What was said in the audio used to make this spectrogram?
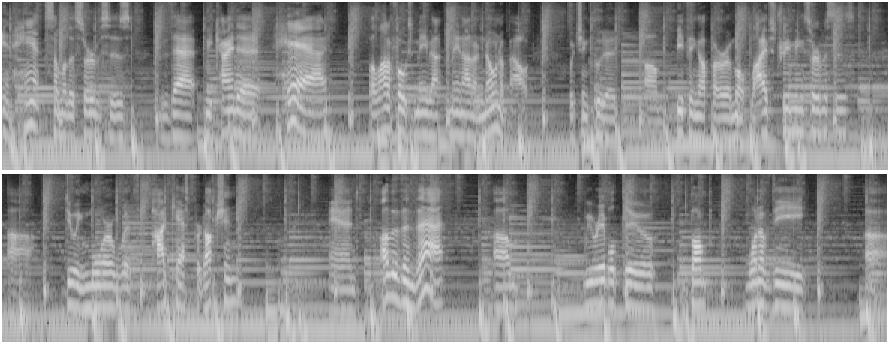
enhance some of the services that we kind of had, but a lot of folks may not, may not have known about, which included um, beefing up our remote live streaming services, uh, doing more with podcast production. And other than that, um, we were able to bump one of the uh,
